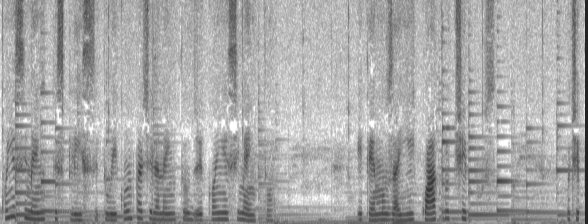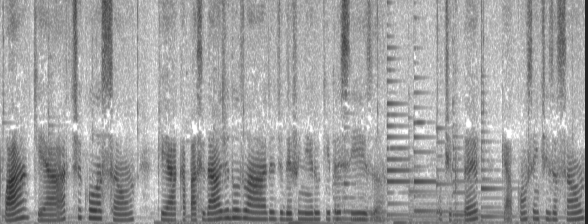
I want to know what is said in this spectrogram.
conhecimento explícito e compartilhamento de conhecimento. E temos aí quatro tipos. O tipo A, que é a articulação, que é a capacidade do usuário de definir o que precisa. O tipo B, que é a conscientização,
